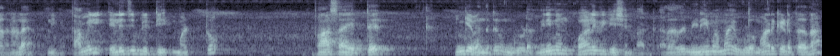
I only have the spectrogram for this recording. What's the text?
அதனால் நீங்கள் தமிழ் எலிஜிபிலிட்டி மட்டும் பாஸ் ஆகிட்டு இங்கே வந்துட்டு உங்களோட மினிமம் குவாலிஃபிகேஷன் மார்க் அதாவது மினிமமாக இவ்வளோ மார்க் எடுத்தால் தான்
